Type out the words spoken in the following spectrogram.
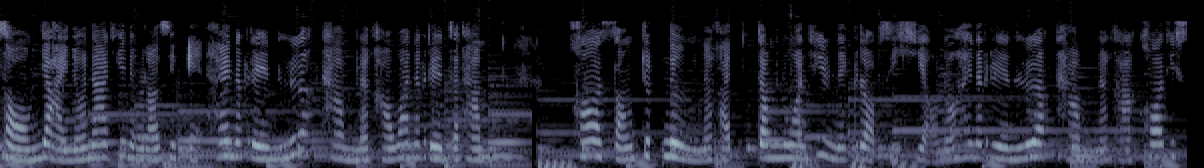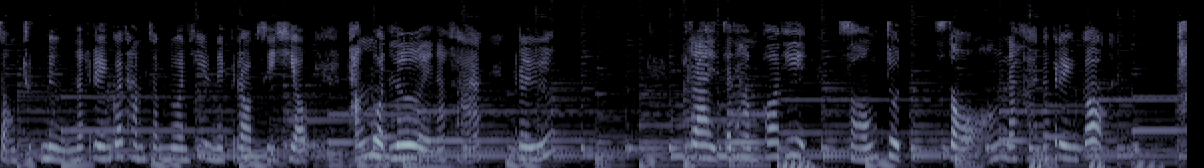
2 ใหญ่เนาะหน้าที่ 111 ให้นักเรียนเลือกทำนะคะว่านักเรียนจะทำข้อข้อ 2.1 นะคะจำนวนที่อยู่ในกรอบสีเขียวเนาะให้นักเรียนเลือกทำนะคะ ข้อที่ 2.1 นักเรียนก็ทำจำนวนที่อยู่ในกรอบสีเขียวทั้งหมดเลยนะคะ หรือ ใครจะทำข้อที่ 2.2 นะคะ นักเรียนก็ ท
